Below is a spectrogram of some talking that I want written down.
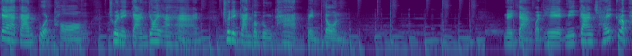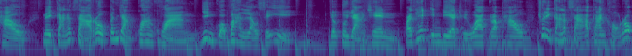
แก้อาการปวดท้อง ช่วยในการย่อยอาหาร ช่วยในการบำรุงธาตุเป็นต้น ในต่างประเทศมีการใช้กระเพราในการรักษาโรคกันอย่างกว้างขวาง ยิ่งกว่าบ้านเราเสียอีก ยกตัวอย่างเช่น ประเทศอินเดียถือว่ากระเพราช่วยในการรักษาอาการของโรค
